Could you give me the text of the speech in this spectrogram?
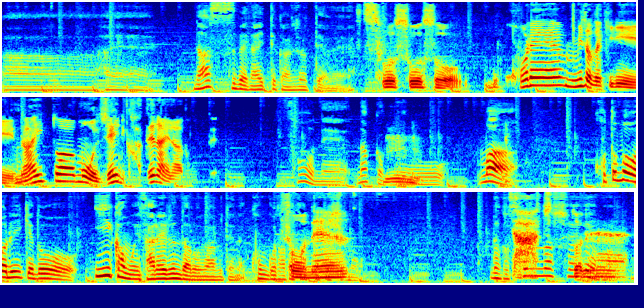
ああ、はいはいはい。なすすべないって感じだったよね。そうそうそう。もうこれ見たときに、内藤はもう J に勝てないなと思って。そうね。なんかこう、うんまあ、言葉悪いけど、いいかもにされるんだろうな、みたいな。今後戦ったとしても。なんかそんな試合だよね。ね、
